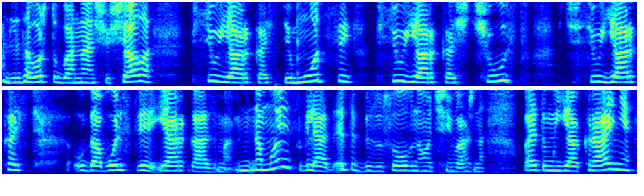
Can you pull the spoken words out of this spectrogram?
для того, чтобы она ощущала всю яркость эмоций, всю яркость чувств, всю яркость удовольствия и оргазма. На мой взгляд, это, безусловно, очень важно. Поэтому я крайне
